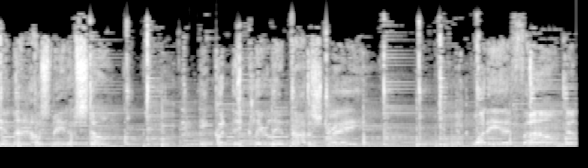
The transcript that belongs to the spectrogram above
in a house made of stone, he could think clearly and not astray. And what he had found in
